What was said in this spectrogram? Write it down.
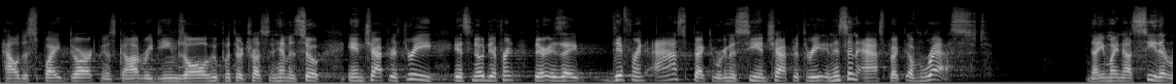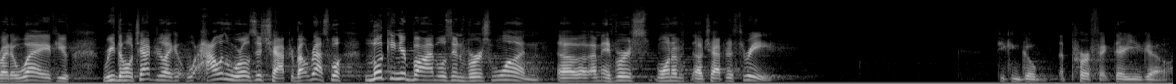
how, despite darkness, God redeems all who put their trust in Him. And so in chapter 3, it's no different. There is a different aspect we're going to see in chapter 3, and it's an aspect of rest. Now, you might not see that right away. If you read the whole chapter, you're like, how in the world is this chapter about rest? Well, look in your Bibles in verse 1, uh, I mean, verse 1 of, of chapter 3. If you can go uh, perfect, there you go.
